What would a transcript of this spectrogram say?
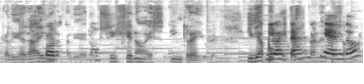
La calidad del aire, la calidad del oxígeno es increíble. Y de a Lo estás diciendo.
